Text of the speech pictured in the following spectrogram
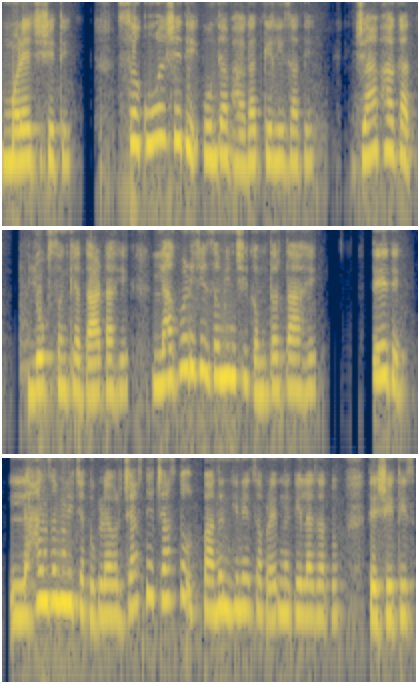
मळ्याची शेती. सखोल शेती कोणत्या भागात केली जाते? ज्या भागात लोकसंख्या दाट आहे लागवडीची जमीनची कमतरता आहे ते ते लहान जमिनीच्या तुकड्यावर जास्तीत जास्त उत्पादन घेण्याचा प्रयत्न केला जातो. ते शेतीस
